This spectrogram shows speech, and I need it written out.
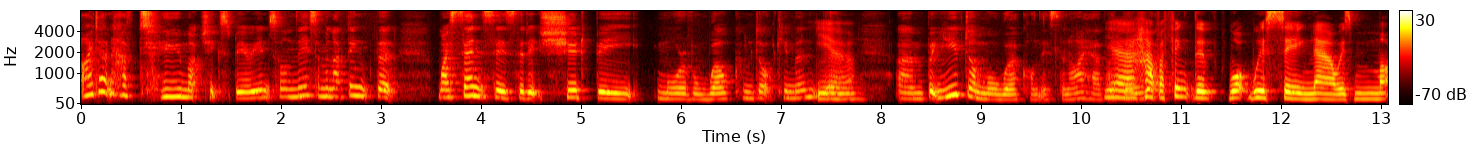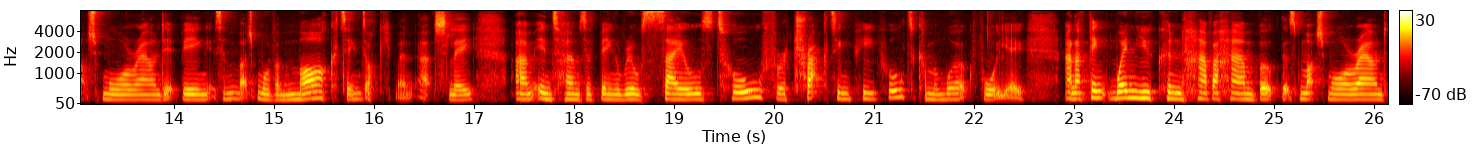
I don't have too much experience on this. I mean, I think that my sense is that it should be more of a welcome document. Yeah. Than, um, but you've done more work on this than I have. Yeah, I, I have. I think that what we're seeing now is much more around it being, it's a much more of a marketing document actually, um, in terms of being a real sales tool for attracting people to come and work for you. And I think when you can have a handbook that's much more around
